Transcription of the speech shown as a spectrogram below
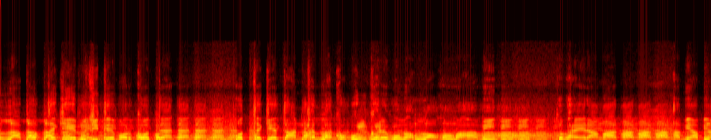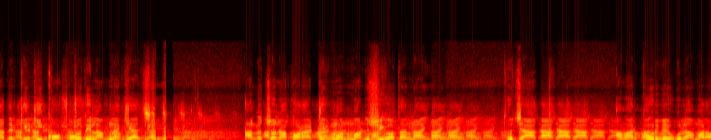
আল্লাহ প্রত্যেকে রুজিতে বরকত দেন, প্রত্যেকে দানকে আল্লাহ কবুল করে বোন আল্লাহ আমিন। তো ভাইয়েরা আমার, আমি আপনাদেরকে কি কষ্ট দিলাম নাকি আজকে? আলোচনা করার ঠিক মন মানসিকতা নাই। তো যাক, আমার পূর্বে উলামারা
